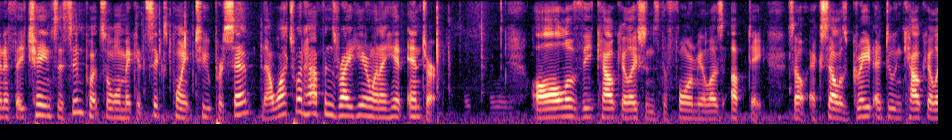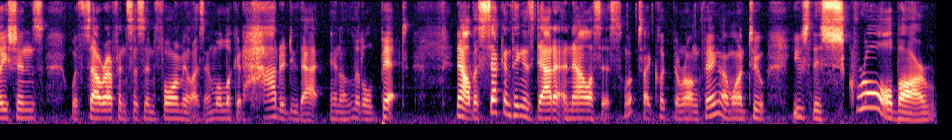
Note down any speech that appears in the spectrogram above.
and if they change this input, so we'll make it 6.2%. Now watch what happens right here when I hit enter. All of the calculations, the formulas update. So Excel is great at doing calculations with cell references and formulas. And we'll look at how to do that in a little bit. Now, the second thing is data analysis. Whoops, I clicked the wrong thing. I want to use this scroll bar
